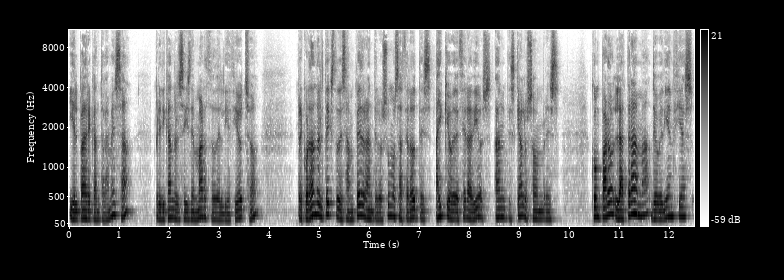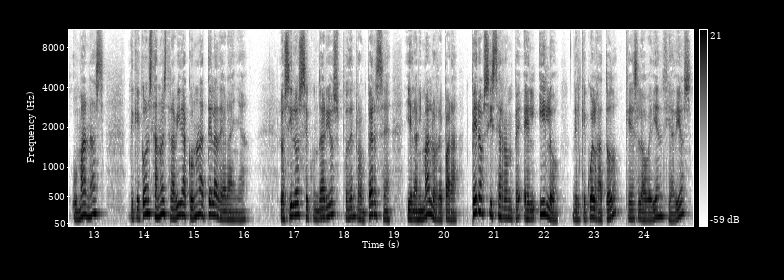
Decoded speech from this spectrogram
Y el Padre canta la mesa, predicando el 6 de marzo del 18, recordando el texto de San Pedro ante los sumos sacerdotes, hay que obedecer a Dios antes que a los hombres, comparó la trama de obediencias humanas de que consta nuestra vida con una tela de araña. Los hilos secundarios pueden romperse y el animal los repara, pero si se rompe el hilo del que cuelga todo, que es la obediencia a Dios,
